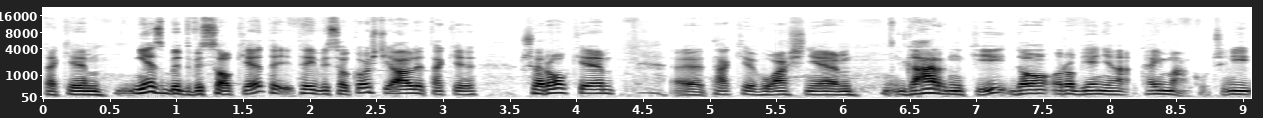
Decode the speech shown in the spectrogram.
takie niezbyt wysokie, tej, tej wysokości, ale takie szerokie, takie właśnie garnki do robienia kajmaku, czyli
